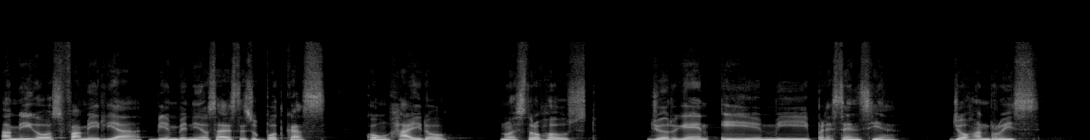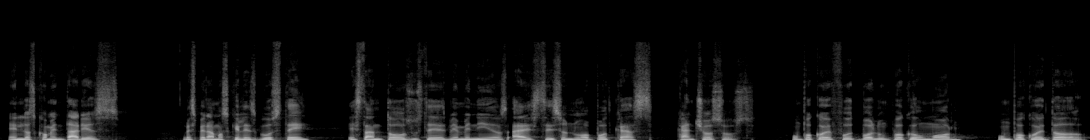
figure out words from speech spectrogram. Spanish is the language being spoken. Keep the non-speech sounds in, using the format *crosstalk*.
Amigos, familia, bienvenidos a este su podcast con Jairo, nuestro host, Jürgen y mi presencia, Johan Ruiz. En los comentarios, esperamos que les guste. Están todos ustedes bienvenidos a este su nuevo podcast, Canchosos. Un poco de fútbol, un poco de humor, un poco de todo.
